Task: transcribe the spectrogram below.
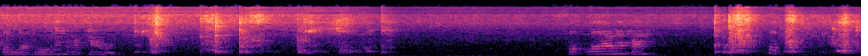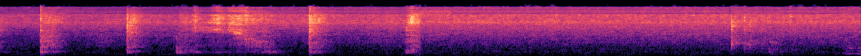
เป็นแบบนี้นะคะกะเพราเสร็จแล้วนะคะ เสร็จโอเค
